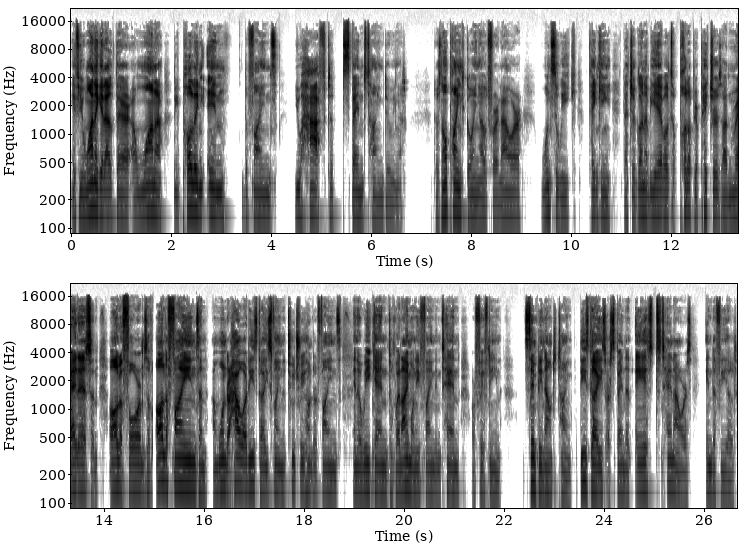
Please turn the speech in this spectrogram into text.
if you want to get out there and want to be pulling in the finds, you have to spend time doing it. There's no point going out for an hour once a week thinking that you're going to be able to put up your pictures on Reddit and all the forums of all the finds and, and wonder how are these guys finding two, three hundred finds in a weekend when I'm only finding 10 or 15. Simply down to time. These guys are spending eight to 10 hours in the field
